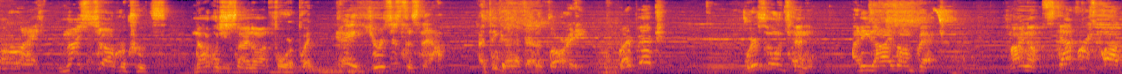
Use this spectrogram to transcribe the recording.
All right, nice job, recruits. Not what you signed on for, but hey, you're resistance now. I think I have that authority. Right, Beck? Where's the lieutenant? I need eyes on Beck. Line up. Stand for his pod.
